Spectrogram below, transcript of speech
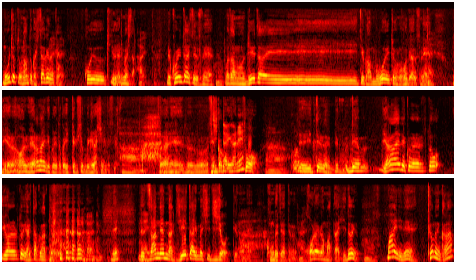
もうちょっとなんとかしてあげると、こういう記事をやりました、はい。でこれに対してですね、またあの自衛隊っていうか防衛庁の方ではですね、やらあのやらないでくれとか言ってる人もいるらしいんですよ。あそれはね、そのせっ実かくねそう。あで言ってるででやらないでくれると言われるとやりたくなっちゃう ね。で、はい。残念な自衛隊飯事情っていうのをね今月やってるの、はい。これがまたひどいの、前にね去年かな？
